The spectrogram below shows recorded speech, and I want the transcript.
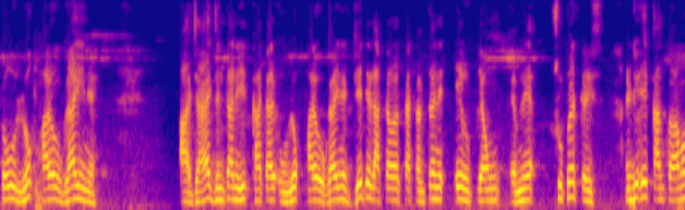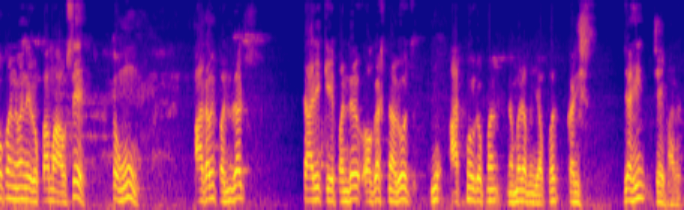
તો હું લોકફાળો ઉઘરાવીને આ જાહેર જનતાની હિત ખાતર હું લોકફાળો ઉગાડીને જે તે લાગતા વાગતા તંત્રને એ રૂપિયા હું એમને સુપ્રત કરીશ. અને જો એ કામ કરવામાં પણ મને રોકવામાં આવશે, તો હું આગામી પંદર તારીખે પંદર ઓગસ્ટના રોજ હું આત્મરોપણ નર્મદા મૈયા પર કરીશ. જય હિન્દ, જય ભારત.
